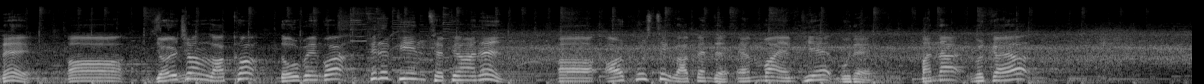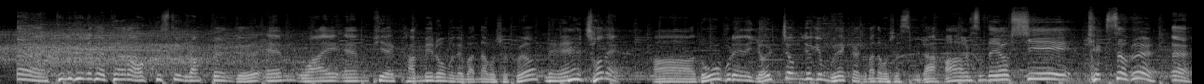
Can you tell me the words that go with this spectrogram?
네, 어, 열정 락커 노브레인과 필리핀 대표하는 어, 어쿠스틱 락밴드 MYMP의 무대 만나볼까요? 네, 필리핀을 대표하는 어쿠스틱 락밴드 MYMP의 감미로운 무대 만나보셨고요. 네. 그 전에 아, 노브레인의 열정적인 무대까지 만나보셨습니다. 아, 그렇습니다. 역시 객석을 네,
